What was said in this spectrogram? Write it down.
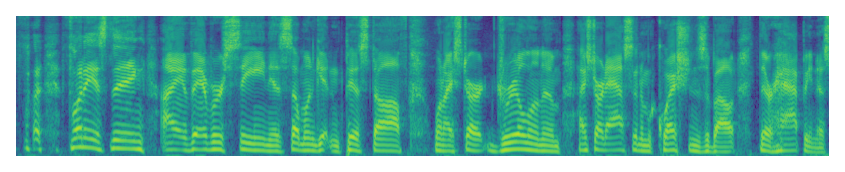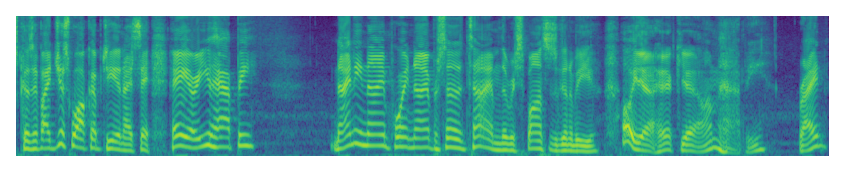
funniest thing I have ever seen is someone getting pissed off when I start drilling them. I start asking them questions about their happiness. Because if I just walk up to you and I say, "Hey, are you happy?" 99.9% of the time, the response is going to be, "Oh yeah, heck yeah, I'm happy." Right?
